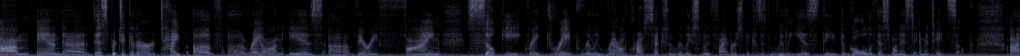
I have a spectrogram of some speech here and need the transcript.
Um, and uh, this particular type of uh, rayon is uh, very fine, silky, great drape, really round cross section, really smooth fibers because it really is the, the goal of this one is to imitate silk. Uh,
